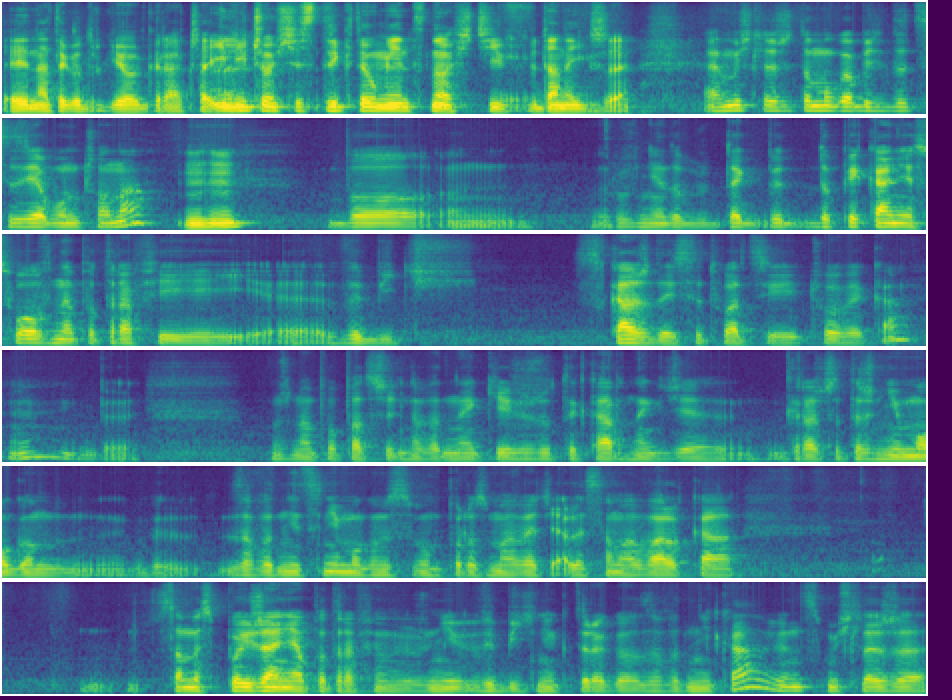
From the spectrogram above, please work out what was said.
e, na tego drugiego gracza i liczą się stricte umiejętności w danej grze. Ja myślę, że to mogła być decyzja łączona, Mhm. bo mm, równie do, jakby dopiekanie słowne potrafi e, wybić z każdej sytuacji człowieka. Nie? Jakby można popatrzeć nawet na jakieś rzuty karne, gdzie gracze też nie mogą, zawodnicy nie mogą ze sobą porozmawiać, ale sama walka, same spojrzenia potrafią już nie, wybić niektórego zawodnika, więc myślę, że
